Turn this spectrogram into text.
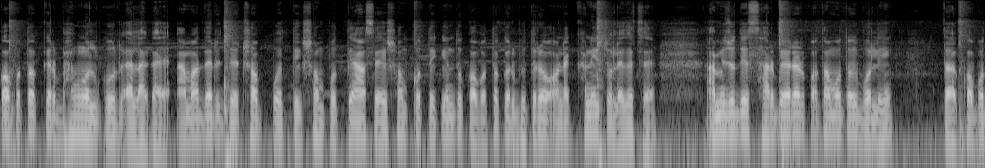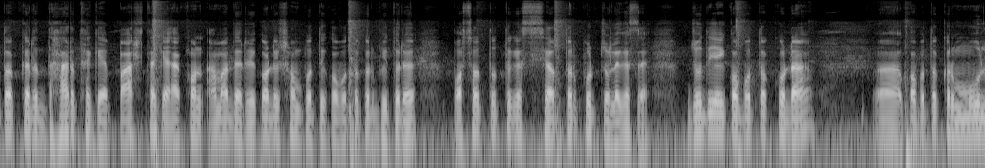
কপোতকের ভাঙলকুর এলাকায়। আমাদের যেসব পৈতৃক সম্পত্তি আছে এই সম্পত্তি কিন্তু কপোতকের ভিতরেও অনেকখানি চলে গেছে। আমি যদি সার্ভেয়ারের কথা মতোই বলি তা কপোতকের ধার থেকে পাশ থেকে এখন আমাদের রেকর্ডের সম্পত্তি কপোতকের ভিতরে পঁচাত্তর থেকে ছিয়াত্তর ফুট চলে গেছে। যদি এই কপোতক্যটা আহ, কপোতক্যের মূল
